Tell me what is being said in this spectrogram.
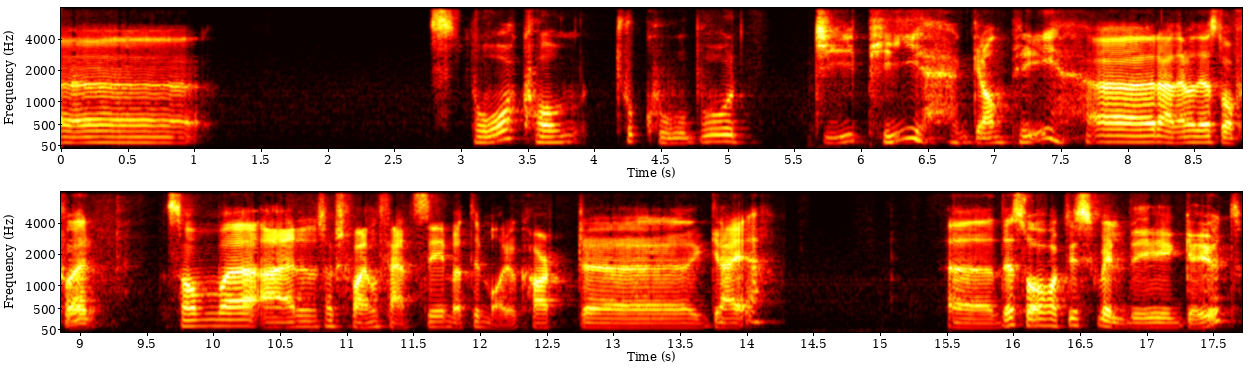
Uh, så kom Chocobo GP, Grand Prix, uh, regner jeg med det står for, som uh, er en slags Final Fantasy møter Mario Kart-greie. Eh, det så faktisk veldig gøy ut.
